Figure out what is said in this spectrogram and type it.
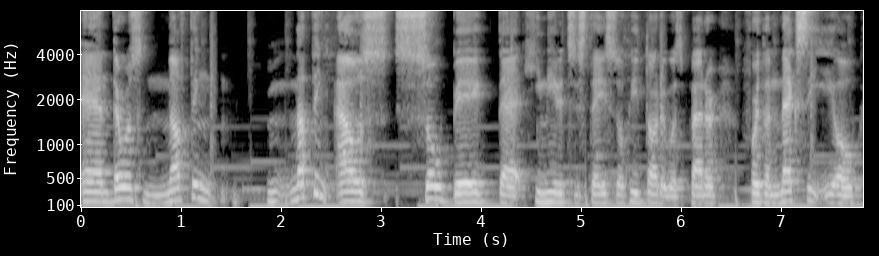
and there was nothing nothing else so big that he needed to stay so he thought it was better for the next ceo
